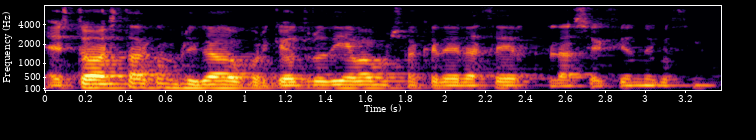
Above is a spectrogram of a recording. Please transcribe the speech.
Esto va a estar complicado porque otro día vamos a querer hacer la sección de cocina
